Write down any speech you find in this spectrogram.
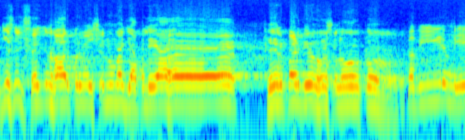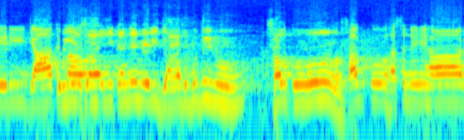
ਜਿਸ ਵਿੱਚ ਸਿਰਜਣਹਾਰ ਪਰਮੇਸ਼ਰ ਨੂੰ ਮੈਂ ਜਪ ਲਿਆ ਹੈ। ਫੇਰ ਪੜ ਦਿਓ ਉਹ ਸ਼ਲੋਕ। ਕਬੀਰ ਮੇਰੀ ਜਾਤ ਕਬੀਰ ਸਾਹਿਬ ਜੀ ਕਹਿੰਦੇ ਮੇਰੀ ਜਾਤ ਬੁੱਧੀ ਨੂੰ ਸਭ ਕੋ ਸਭ ਕੋ ਹਸਨੇਹਾਰ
